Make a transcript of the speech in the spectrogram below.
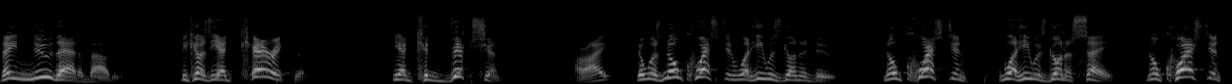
They knew that about him because he had character, he had conviction. All right? There was no question what he was going to do, no question what he was going to say, no question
